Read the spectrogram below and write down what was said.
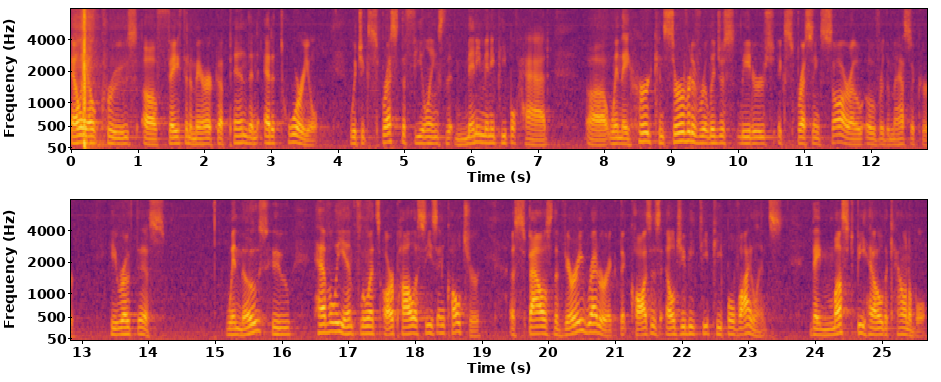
Eliel Cruz of Faith in America penned an editorial which expressed the feelings that many, many people had uh, when they heard conservative religious leaders expressing sorrow over the massacre. He wrote this When those who heavily influence our policies and culture espouse the very rhetoric that causes LGBT people violence, they must be held accountable.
